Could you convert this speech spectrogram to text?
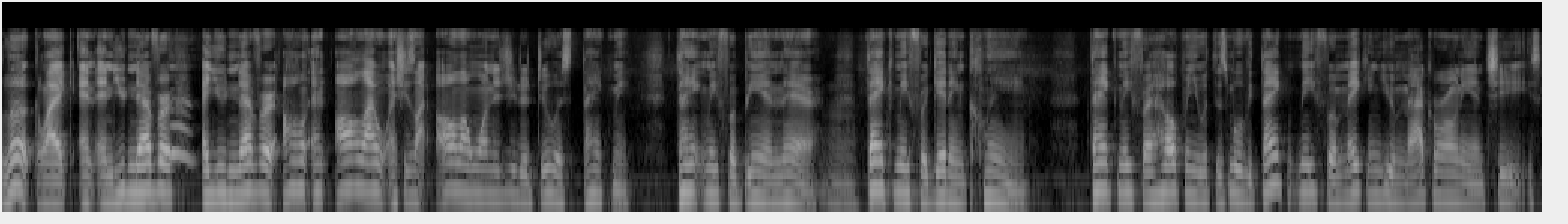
look like and and you never and you never all and all i and she's like all i wanted you to do is thank me thank me for being there. Mm. Thank me for getting clean thank me for helping you with this movie thank me for making you macaroni and cheese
